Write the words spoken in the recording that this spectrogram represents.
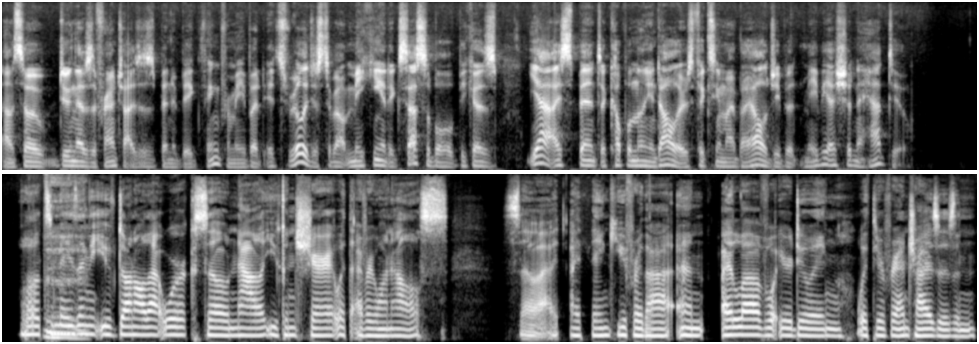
Uh, so doing that as a franchise has been a big thing for me, but it's really just about making it accessible because yeah, I spent a couple million dollars fixing my biology, but maybe I shouldn't have had to. Well, it's amazing mm. that you've done all that work. So now that you can share it with everyone else. So I, I thank you for that. And I love what you're doing with your franchises. And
